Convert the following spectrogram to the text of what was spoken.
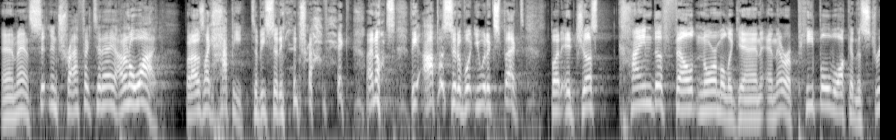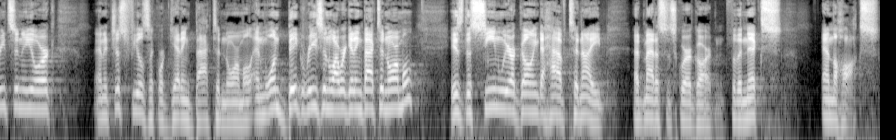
And man, sitting in traffic today, I don't know why, but I was like happy to be sitting in traffic. I know it's the opposite of what you would expect, but it just kind of felt normal again. And there are people walking the streets in New York and it just feels like we're getting back to normal. And one big reason why we're getting back to normal is the scene we are going to have tonight at Madison Square Garden for the Knicks and the Hawks.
